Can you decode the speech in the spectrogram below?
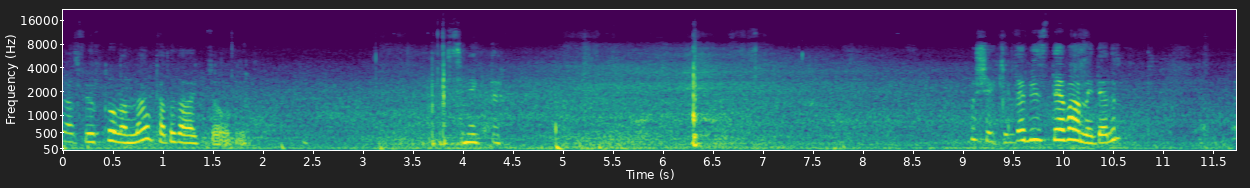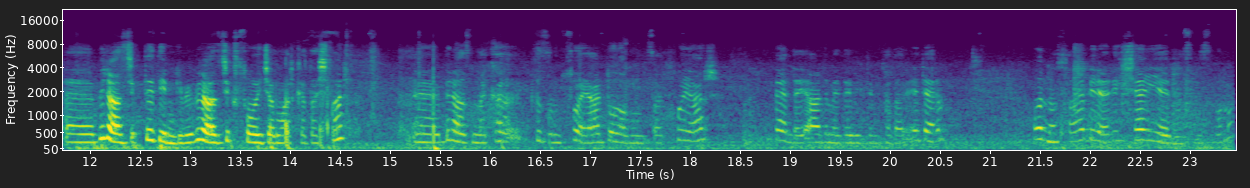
Biraz göklü olanların tadı daha güzel oluyor. Sinekte. Bu şekilde biz devam edelim. Ee, birazcık dediğim gibi birazcık soyacağım arkadaşlar. Ee, birazını kızım soyar dolabımıza koyar. Ben de yardım edebildiğim kadar ederim. Ondan sonra birer ikişer yeriz biz bunu.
